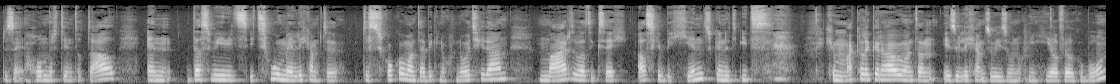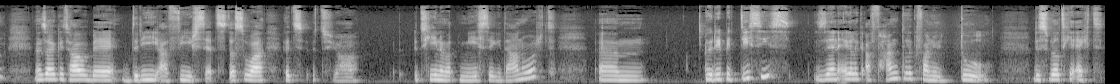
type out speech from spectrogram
Dus 100 in totaal. En dat is weer iets, iets goed om mijn lichaam te te schokken, want dat heb ik nog nooit gedaan. Maar zoals ik zeg, als je begint, kun je het iets gemakkelijker houden, want dan is je lichaam sowieso nog niet heel veel gewoon. Dan zou ik het houden bij 3 à 4 sets. Dat is zo het, het, ja, hetgene wat het meeste gedaan wordt. Um, repetities zijn eigenlijk afhankelijk van je doel. Dus wilt je echt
